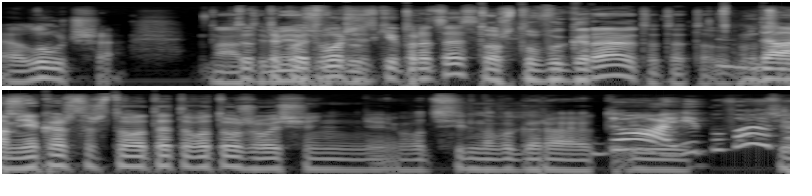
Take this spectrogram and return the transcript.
лучше. А, Тут такой творческий процесс. То, что выгорают от этого. Да, Да, процесса? мне кажется, что от этого тоже очень э, вот сильно выгорают. Да, и, бывает теряются.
